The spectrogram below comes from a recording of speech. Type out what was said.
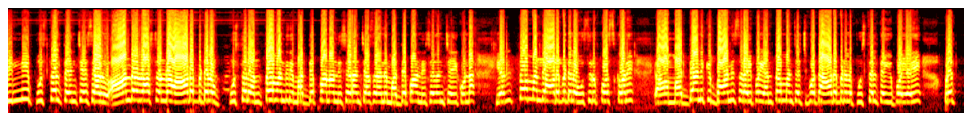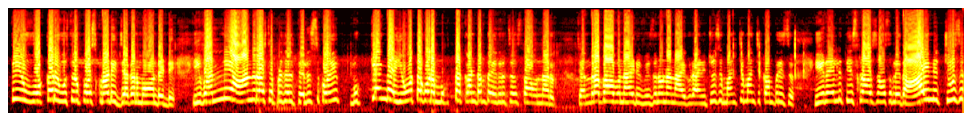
పిన్ని పుస్తలు తెంచేశాడు. ఆంధ్ర రాష్ట్రంలో ఆడబిడ్డల పుస్తలు ఎంతో మందిని మద్యపానం నిషేధం చేస్తారని మద్యపానం నిషేధం చేయకుండా ఎంతో మంది ఆడబిడ్డలు ఉసురు పోసుకొని ఆ మద్యానికి బానిసలు అయిపోయి ఎంతో మంది చచ్చిపోతే ఆడబిడ్డల పుస్తలు తెగిపోయాయి. ప్రతి ఒక్కరు ఉసురు పోసుకున్నాడు ఈ జగన్మోహన్ రెడ్డి. ఇవన్నీ ఆంధ్ర రాష్ట్ర ప్రజలు తెలుసుకొని ముఖ్యంగా యువత కూడా ముక్త కంఠంతో ఎదురు చూస్తూ ఉన్నారు. చంద్రబాబు నాయుడు విజనున్న నాయకుడు. ఆయన చూసి మంచి మంచి కంపెనీస్ ఈయన వెళ్ళి తీసుకురావాల్సిన అవసరం లేదు. ఆయన్ని చూసి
